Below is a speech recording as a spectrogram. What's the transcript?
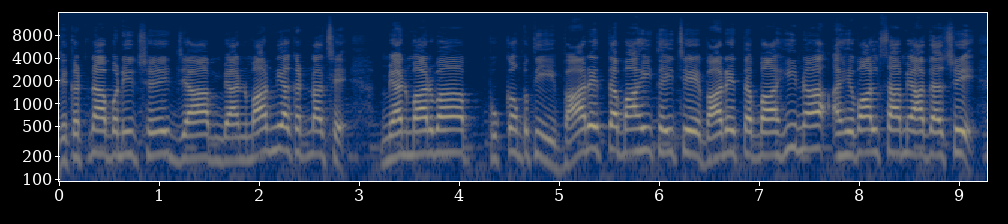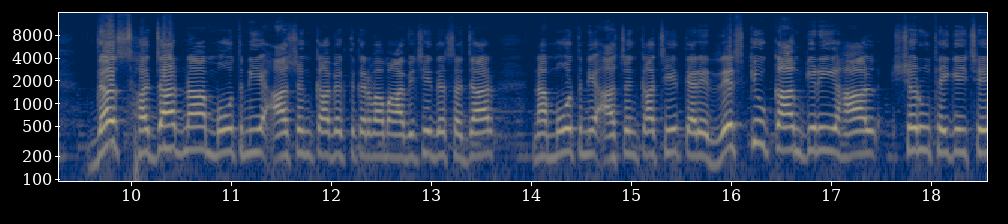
જે ઘટના બની છે, જ્યાં મ્યાનમારની આ ઘટના છે. મ્યાનમારમાં ભૂકંપથી ભારે તબાહી થઈ છે. ભારે તબાહીના અહેવાલ સામે આવ્યા છે. દસ હજારના મોતની આશંકા વ્યક્ત કરવામાં આવી છે. દસ હજારના મોતની આશંકા છે. ત્યારે રેસ્ક્યુ કામગીરી હાલ શરૂ થઈ ગઈ છે.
